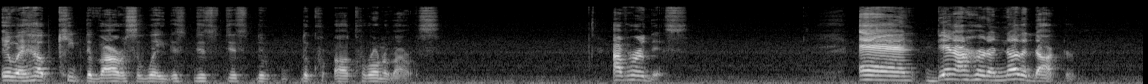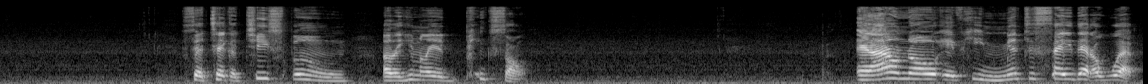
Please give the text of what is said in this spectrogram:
it will help keep the virus away. This this this the the uh, coronavirus. I've heard this, and then I heard another doctor said take a teaspoon of the Himalayan pink salt. And I don't know if he meant to say that or what.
